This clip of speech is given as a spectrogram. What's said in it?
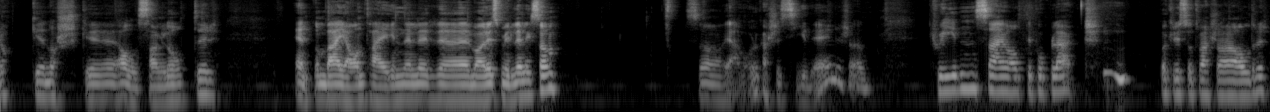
rock, norske allsanglåter. Enten om det er Jahn Teigen eller Marius Müller, liksom. Så jeg må vel kanskje si det. Eller så Creedence er jo alltid populært. På kryss og tvers av aldrer.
